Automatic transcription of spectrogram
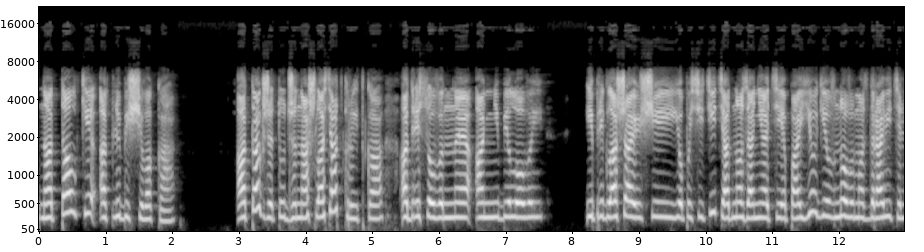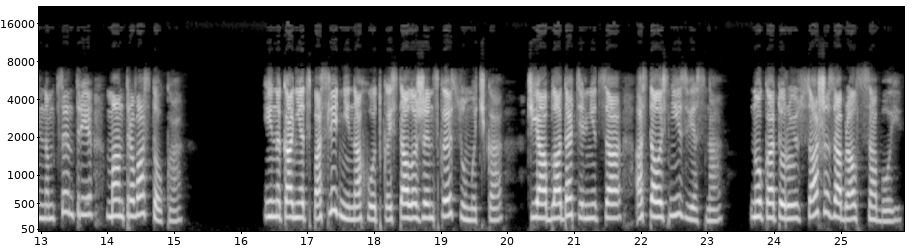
«Наталки от любящего К». А также тут же нашлась открытка, адресованная Анне Беловой, и приглашающие ее посетить одно занятие по йоге в новом оздоровительном центре «Мантра Востока». И, наконец, последней находкой стала женская сумочка, чья обладательница осталась неизвестна, но которую Саша забрал с собой.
